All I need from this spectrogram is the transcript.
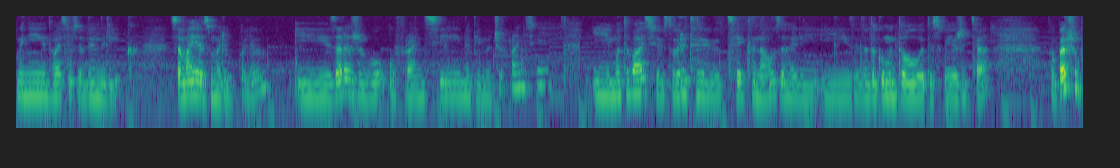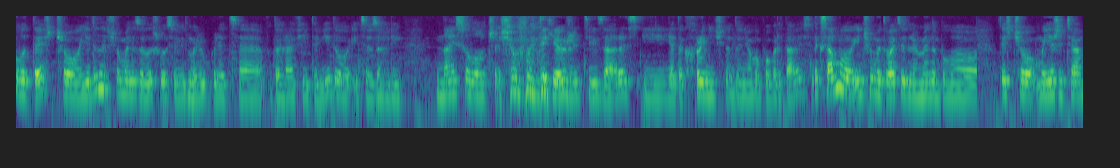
мені 21 рік. Сама я з Маріуполя і зараз живу у Франції, на півночі Франції. І мотивацією створити цей канал взагалі і задокументовувати своє життя. По-перше, було те, що єдине, що в мене залишилося від Маріуполя, це фотографії та відео, і це взагалі найсолодше, що в мене є в житті зараз, і я так хронічно до нього повертаюся. Так само іншою мотивацією для мене було те, що моє життя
